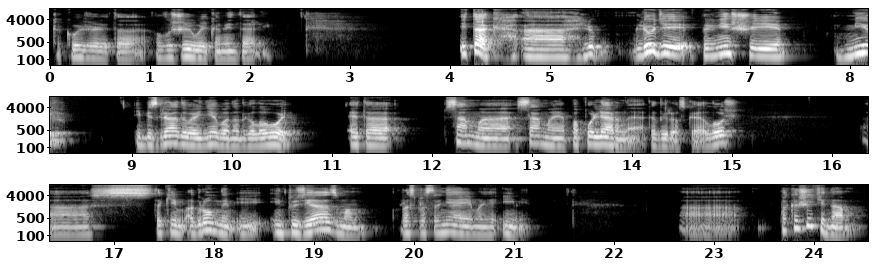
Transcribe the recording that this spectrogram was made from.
Какой же это лживый комментарий. Итак, а, люди, принесшие мир и безградовое небо над головой, это самая, самая популярная кадыровская ложь а, с таким огромным и энтузиазмом, распространяемая ими. А, покажите нам,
